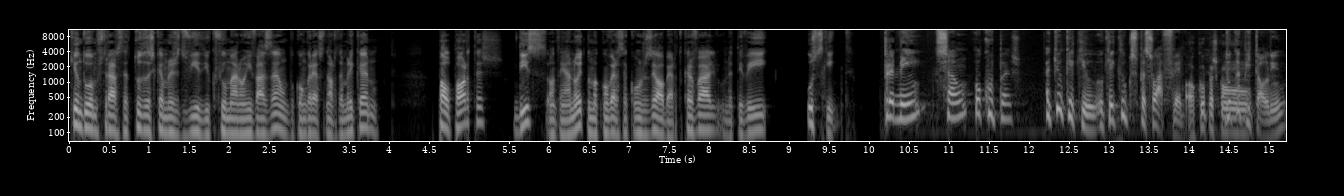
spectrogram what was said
que andou a mostrar-se a todas as câmaras de vídeo que filmaram a invasão do Congresso norte-americano, Paulo Portas disse, ontem à noite, numa conversa com José Alberto Carvalho, na TVI, o seguinte. Para mim, são ocupas. Aquilo que, aquilo, o que aquilo que se passou à frente Ocupas com- do Capitólio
